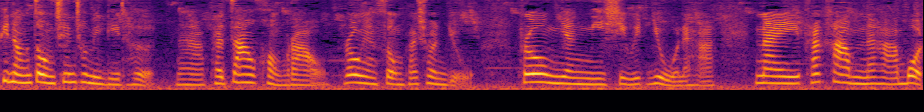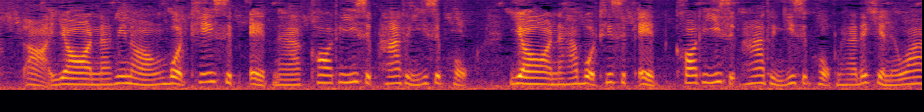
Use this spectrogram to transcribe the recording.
พี่น้องจงชื่นชมยินดีเถิดนะคะพระเจ้าของเราพระองค์ยังทรงพระชนอยู่ พระองค์ยังมีชีวิตอยู่นะคะ ในพระคำนะคะบทอ่อยอนนะพี่น้องบทที่ 11นะคะข้อที่ 25ถึง26 ยอนนะคะบทที่ 11 ข้อที่ 25ถึง26นะคะได้เขียนไว้ว่า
